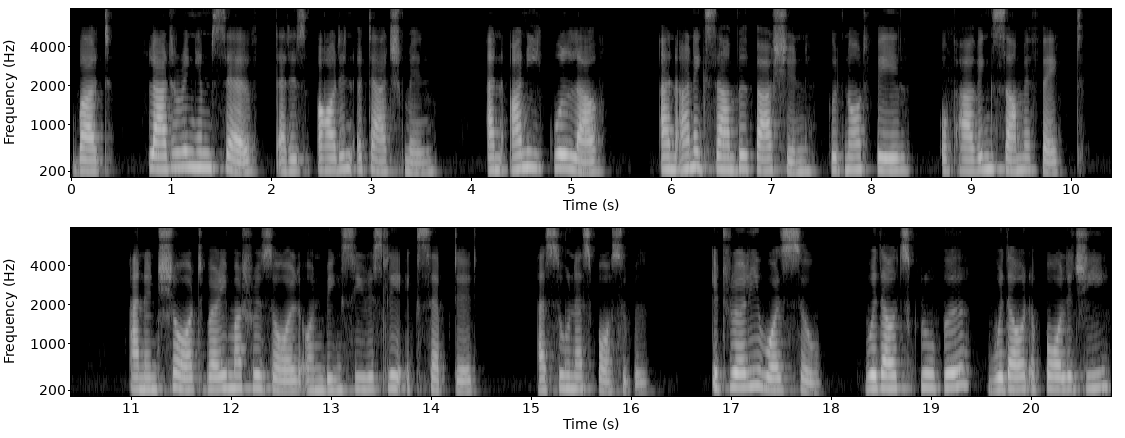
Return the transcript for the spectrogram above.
but flattering himself that his ardent attachment and unequal love and unexampled passion could not fail of having some effect, and in short, very much resolved on being seriously accepted as soon as possible. It really was so. Without scruple, without apology,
